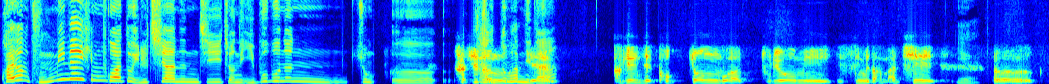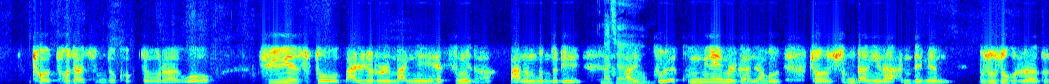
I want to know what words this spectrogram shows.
과연 국민의힘과도 일치하는지 저는 이 부분은 좀 어, 사실은 갸우뚱합니다. 예, 그게 이제 걱정과 두려움이 있습니다. 마치 예. 어, 저, 저 자신도 걱정을 하고 주위에서도 만류를 많이 했습니다. 많은 분들이 아니, 맞아요. 왜 국민의힘을 가냐고 저 신당이나 안 되면 무소속으로라도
